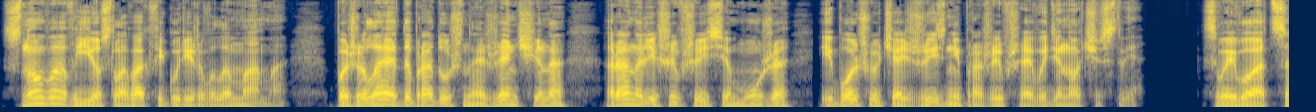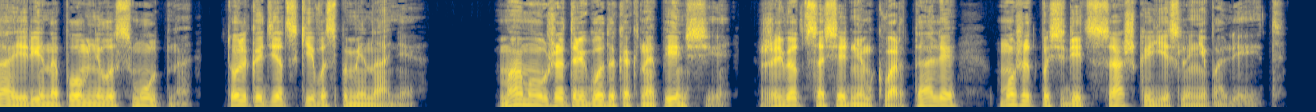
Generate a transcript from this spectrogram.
Снова в ее словах фигурировала мама, пожилая добродушная женщина, рано лишившаяся мужа и большую часть жизни прожившая в одиночестве. Своего отца Ирина помнила смутно, только детские воспоминания. Мама уже три года как на пенсии, живет в соседнем квартале, может посидеть с Сашкой, если не болеет.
